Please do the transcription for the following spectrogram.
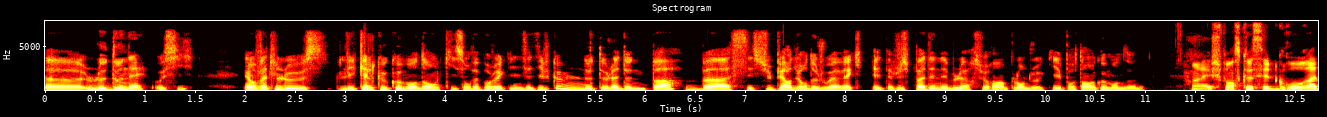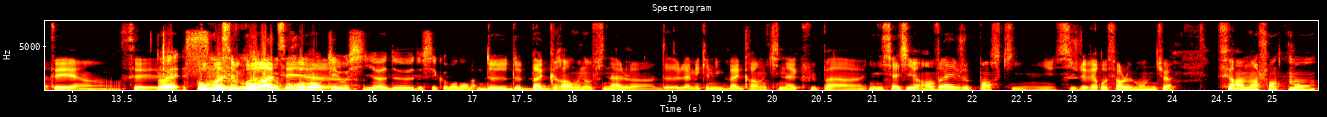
euh, le donnait aussi. Et en fait, le, les quelques commandants qui sont faits pour jouer avec l'initiative, comme ils ne te la donnent pas, bah c'est super dur de jouer avec, et t'as juste pas d'enabler sur un plan de jeu qui est pourtant en command zone. Ouais, je pense que c'est le gros raté. Hein. C'est Ouais, pour moi c'est le gros raté. Le gros manqué euh, aussi euh, de, de ces commandants-là. de, de background au final, de la mécanique background qui n'inclut pas initiative. En vrai, je pense que si je devais refaire le monde, tu vois, faire un enchantement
